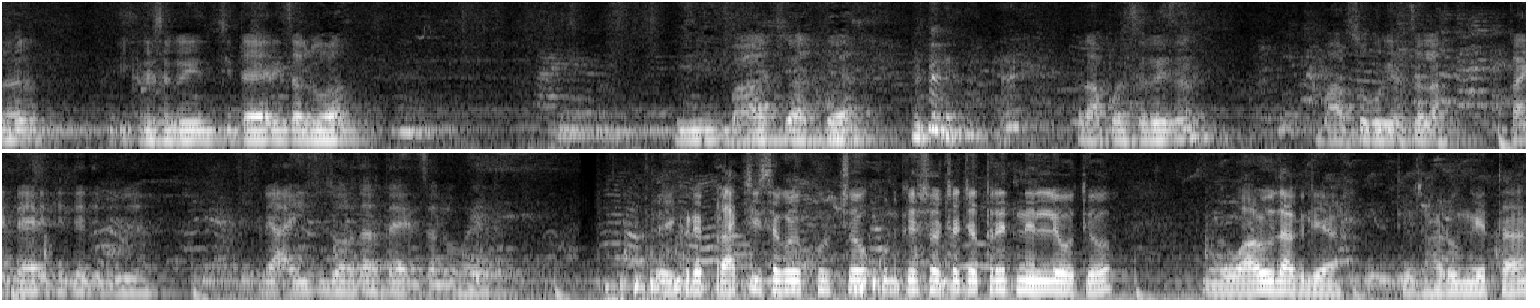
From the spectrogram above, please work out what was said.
तर इकडे सगळीची तयारी चालू आहे. ही बाळाची आत्या तर आपण सगळेजण बारसो करूया चला. काय तयारी केली आहे ती बघूया. इकडे आईची जोरदार तयारी चालू बाहेर. इकडे प्राची सगळे खुर्च्यो कुणकेश्वरच्या जत्रेत नेलेले होते हो. मग वाळू लागली ते झाडून घेता.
